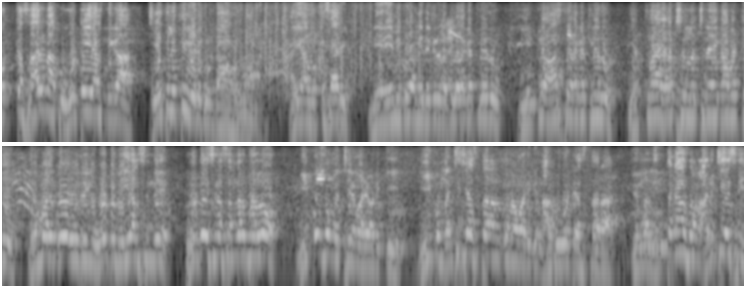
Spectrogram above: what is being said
ఒక్కసారి నాకు ఓటేయాల్సిందిగా చేతులెత్తి వేడుకుంటా ఉన్నాను. అయ్యా ఒక్కసారి నేనేమి కూడా మీ దగ్గర డబ్బులు అడగట్లేదు మీ ఇంట్లో ఆస్తి అడగట్లేదు. ఎట్లా ఎలక్షన్లు వచ్చినాయి కాబట్టి ఎవరికో ఒకరికి ఓటు వేయాల్సిందే. ఓటేసిన సందర్భంలో మీకోసం వచ్చే వాడికి మీకు మంచి చేస్తాననుకున్న వాడికి నాకు ఓటేస్తారా? మిమ్మల్ని ఇంతకాలం అణిచేసి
